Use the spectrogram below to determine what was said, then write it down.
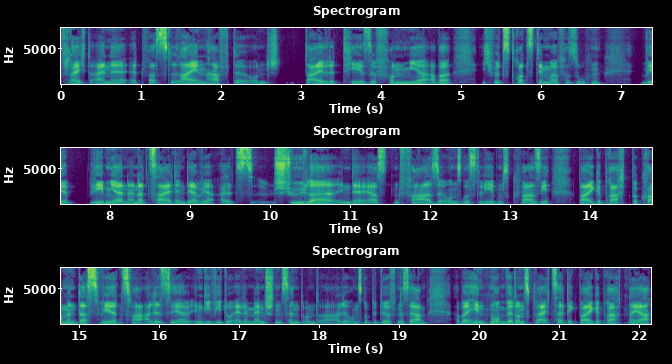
Vielleicht eine etwas laienhafte und steile These von mir, aber ich würde es trotzdem mal versuchen. Wir leben ja in einer Zeit, in der wir als Schüler in der ersten Phase unseres Lebens quasi beigebracht bekommen, dass wir zwar alle sehr individuelle Menschen sind und alle unsere Bedürfnisse haben, aber hintenrum wird uns gleichzeitig beigebracht, naja,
